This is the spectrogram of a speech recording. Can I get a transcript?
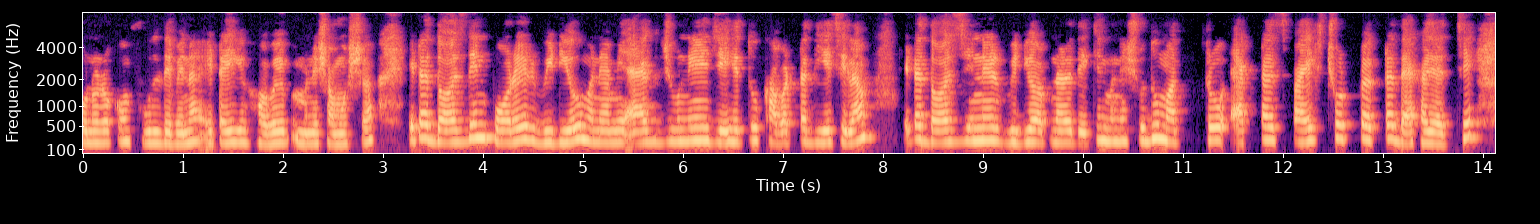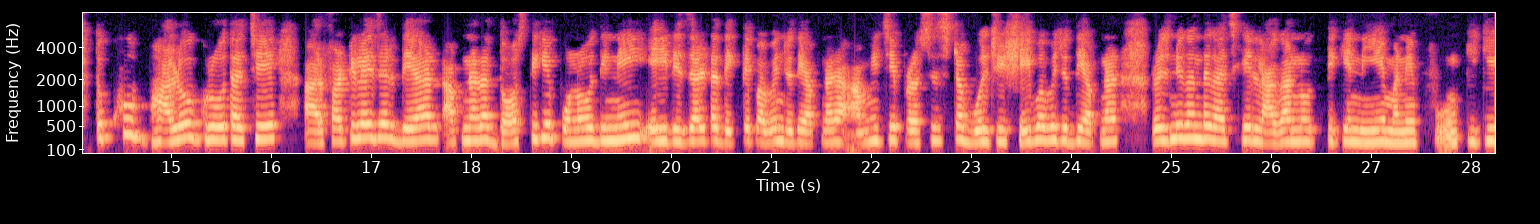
কোনো রকম ফুল দেবে না, এটাই হবে মানে সমস্যা। এটা দশ দিন পরের ভিডিও মানে আমি এক জুনে যেহেতু খাবারটা দিয়েছিলাম, এটা দশ দিনের ভিডিও আপনারা দেখেন। মানে শুধুমাত্র একটা স্পাইক ছোট্ট একটা দেখা যাচ্ছে। তো খুব ভালো গ্রোথ আছে। আর ফার্টিলাইজার দেওয়ার আপনারা দশ থেকে পনেরো দিনেই এই রেজাল্টটা দেখতে পাবেন। যদি আপনারা, আমি যে প্রসেসটা বলছি, সেইভাবে যদি আপনার রজনীগন্ধা গাছকে লাগানোর দিকে নিয়ে মানে কি কি,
